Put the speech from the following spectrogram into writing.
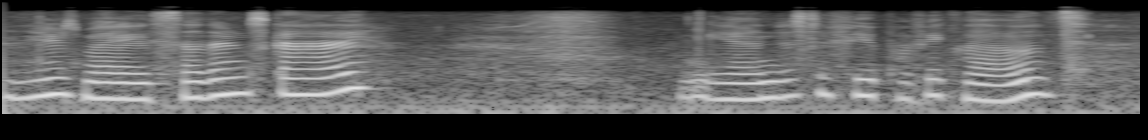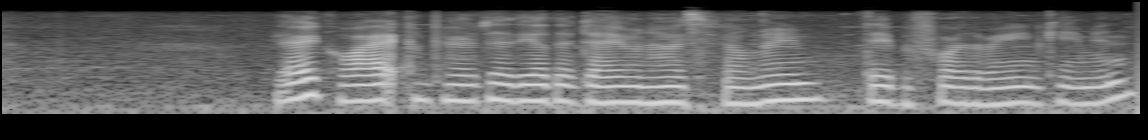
And here's my southern sky. Again, just a few puffy clouds. Very quiet compared to the other day when I was filming, day before the rain came in.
